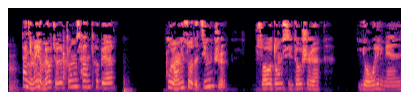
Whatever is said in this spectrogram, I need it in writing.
嗯，那你们有没有觉得中餐特别不容易做的精致？所有东西都是油里面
